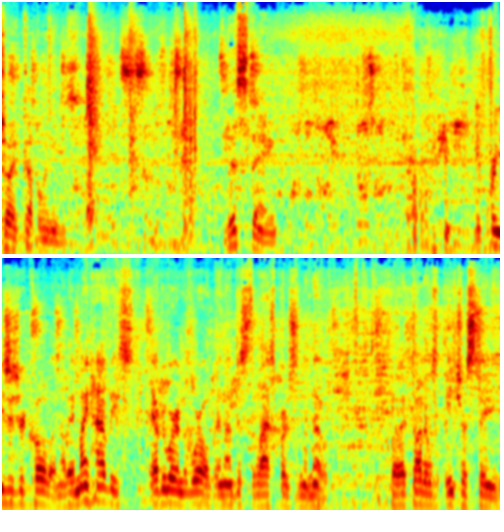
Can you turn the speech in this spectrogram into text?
Try a couple of these. This thing, it freezes your cola. Now they might have these everywhere in the world and I'm just the last person to know. But I thought it was interesting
